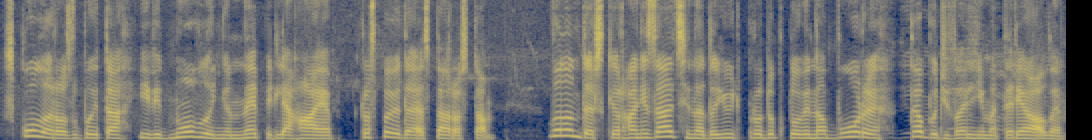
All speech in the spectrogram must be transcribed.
Школа розбита і відновленню не підлягає, розповідає староста. Волонтерські організації надають продуктові набори та будівельні матеріали.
